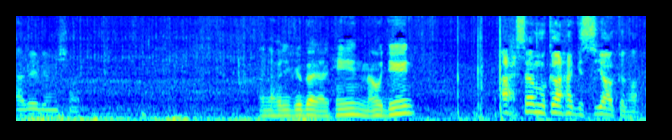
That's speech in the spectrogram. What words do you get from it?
حبيبي مشعل إحنا في الجبل الحين معودين أحسن مكان حق السياكل هذا.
